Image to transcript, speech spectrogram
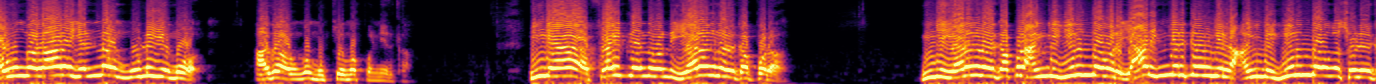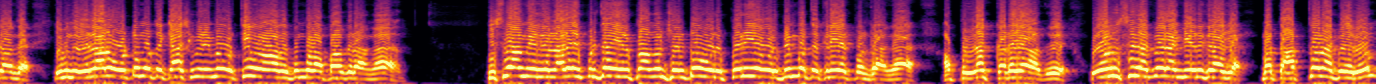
அவங்களால என்ன முடியுமோ அது அவங்க முக்கியமா பண்ணியிருக்காங்க. இங்க பிளைட்ல இருந்து வந்து இறங்குனதுக்கு அப்புறம் இங்க இறங்குனதுக்கு அப்புறம் அங்க இருந்தவர் யார்? இங்க இருக்கிறவங்க இல்ல அங்க இருந்தவங்க சொல்லியிருக்காங்க. இவங்க எல்லாரும் ஒட்டுமொத்த காஷ்மீரையுமே ஒரு தீவிரவாத கும்பலா பாக்குறாங்க இஸ்லாமியர்கள்னால இப்படித்தான் இருப்பாங்கன்னு சொல்லிட்டு ஒரு பெரிய ஒரு பிம்பத்தை கிரியேட் பண்றாங்க. அப்படிலாம் கிடையாது. ஒரு சில பேர் அங்க இருக்கிறாங்க. மத்த அத்தனை பேரும்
